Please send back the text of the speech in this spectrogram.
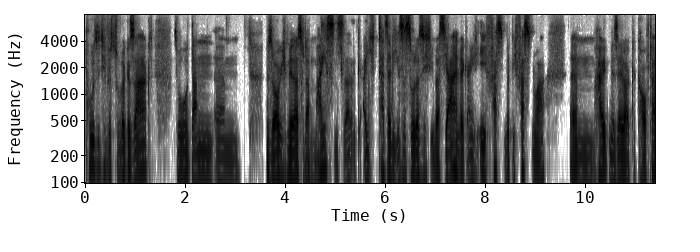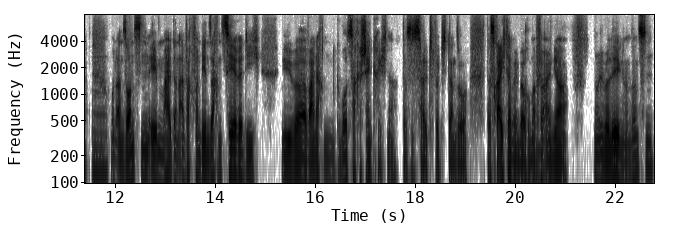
Positives drüber gesagt, so dann ähm, besorge ich mir das oder meistens, eigentlich tatsächlich ist es so, dass ich übers Jahr hinweg eigentlich eh fast, wirklich fast nur ähm, halt mir selber gekauft habe Ja. und ansonsten eben halt dann einfach von den Sachen zehre, die ich über Weihnachten, Geburtstag geschenkt kriege. Ne? Das ist halt wirklich dann so, das reicht dann mir auch immer für ein Jahr. Nur überlegen. Ansonsten,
